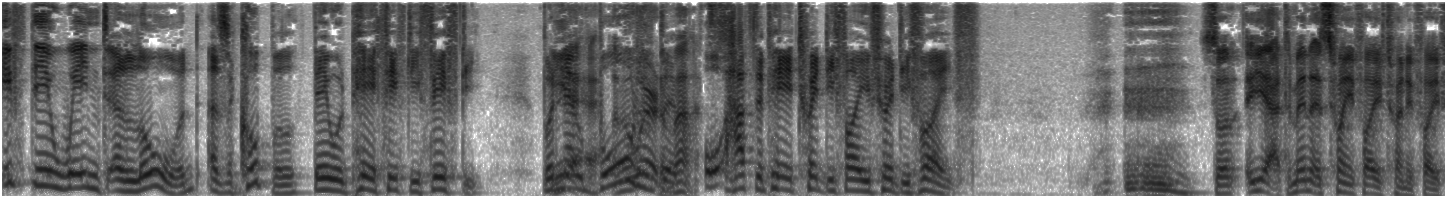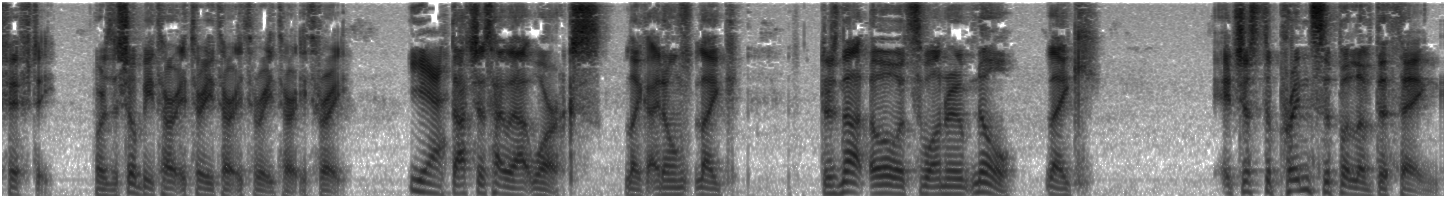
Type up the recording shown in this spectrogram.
if they went alone as a couple, they would pay 50-50. But Yeah, now both of of the them have to pay 25-25. so yeah, at the minute it's 25, 25, 50. Whereas it should be 33, 33, 33. Yeah. That's just how that works. Like I don't like. There's not oh it's one room. No, like it's just the principle of the thing.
